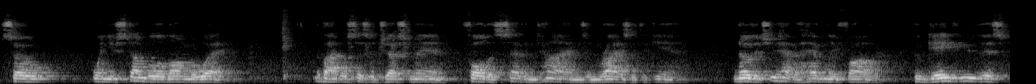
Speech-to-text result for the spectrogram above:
So when you stumble along the way, the Bible says a just man falleth seven times and riseth again. Know that you have a heavenly Father who gave you this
